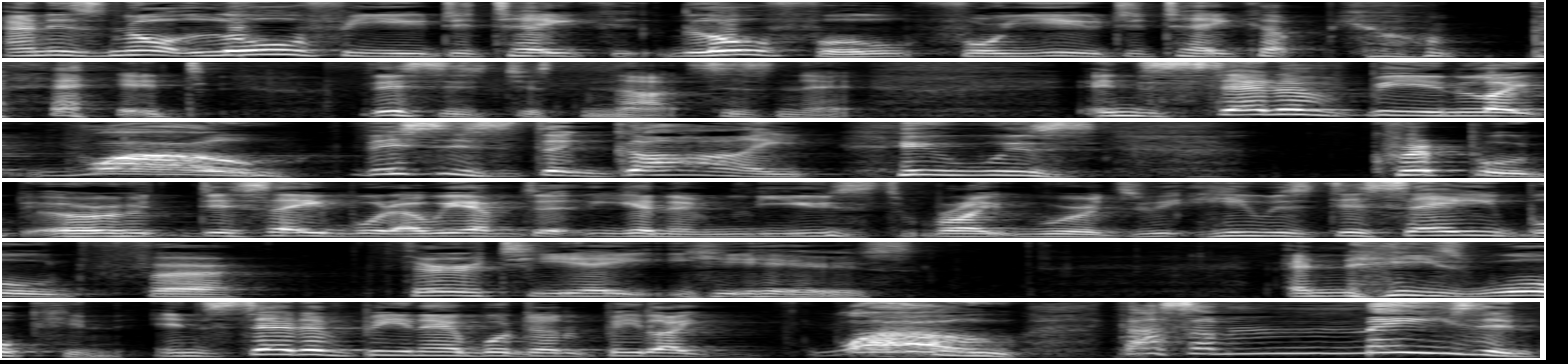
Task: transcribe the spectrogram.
and it's not law for you to take lawful for you to take up your bed. This is just nuts, isn't it? Instead of being like, whoa, this is the guy who was crippled or disabled. We have to, you know, use the right words. He was disabled for 38 years and he's walking. Instead of being able to be like, whoa, that's amazing.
